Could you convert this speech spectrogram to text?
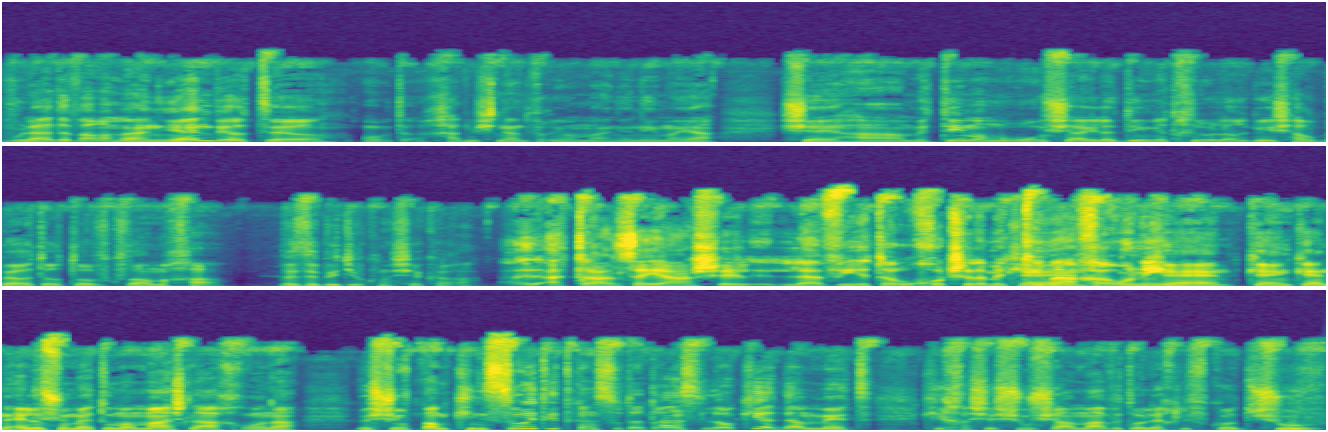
ואולי הדבר המעניין ביותר, או אחד משני הדברים המעניינים היה, שהמתים אמרו שהילדים יתחילו להרגיש הרבה יותר טוב כבר מחר. וזה בדיוק מה שקרה. הטראנס היה של להביא את הרוחות של המתים כן, האחרונים. כן, כן, כן, אלו שמתו ממש לאחרונה. ושוב פעם, כינסו את התכנסות הטראנס לא כי אדם מת, כי חששו שהמוות הולך לפקוד שוב.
